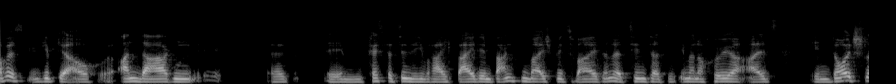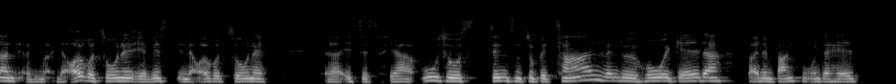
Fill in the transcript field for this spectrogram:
Aber es gibt ja auch Anlagen äh, im festverzinslichen Bereich bei den Banken beispielsweise. Der Zinssatz ist immer noch höher als in Deutschland, äh, in der Eurozone, ihr wisst, in der Eurozone äh, ist es ja Usus, Zinsen zu bezahlen, wenn du hohe Gelder bei den Banken unterhältst.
